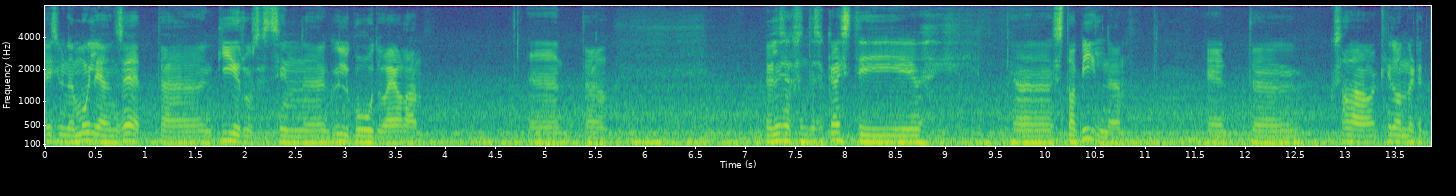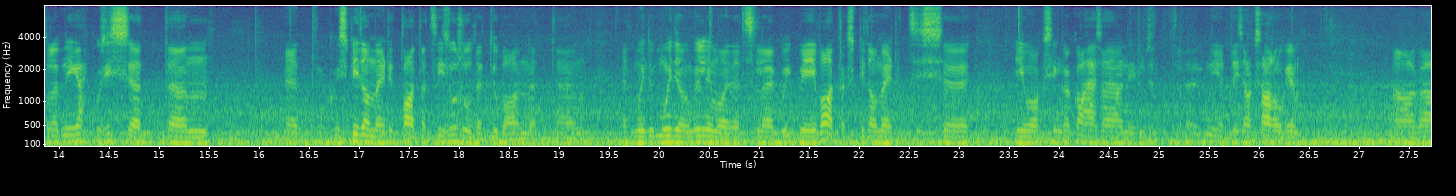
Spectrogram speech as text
esimene mulje on see, et äh, kiirusest siin äh, küll puudu ei ole. et äh, ja lisaks on ta sihuke hästi stabiilne. et sada kilomeetrit tuleb nii kähku sisse, et ähm, et kui spidomeetrit vaatad, siis usud, et juba on, et et muidu, muidu on küll niimoodi, et selle, kui, kui ei vaataks spidomeetrit, siis jõuaksin ka kahesajani ilmselt, nii et ei saaks arugi aga,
